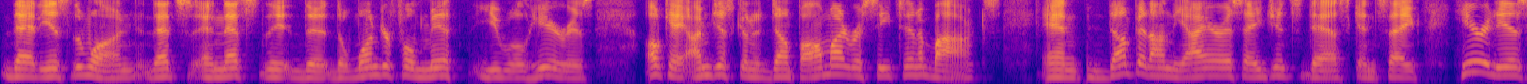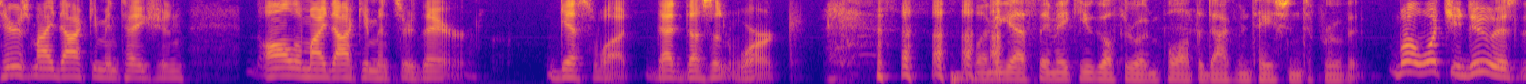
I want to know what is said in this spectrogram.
that is the one. That's and that's the the the wonderful myth you will hear is okay i'm just going to dump all my receipts in a box and dump it on the irs agent's desk and say here it is here's my documentation. All of my documents are there. Guess what? That doesn't work. Let me guess, they make you go through it and pull out the documentation to prove it. Well, what you do is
